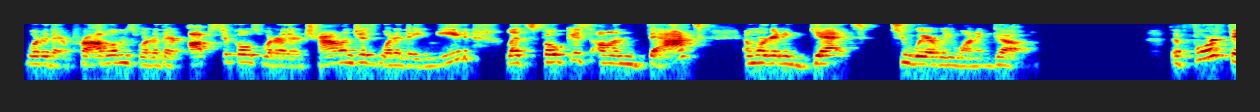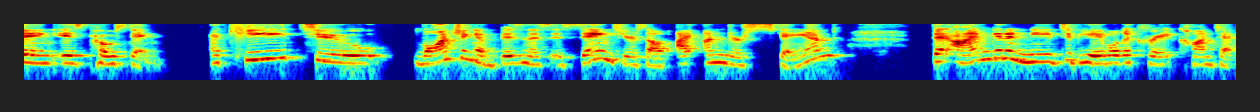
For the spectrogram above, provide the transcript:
What are their problems? What are their obstacles? What are their challenges? What do they need? Let's focus on that and we're going to get to where we want to go. The fourth thing is posting. A key to launching a business is saying to yourself, I understand that I'm going to need to be able to create content.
